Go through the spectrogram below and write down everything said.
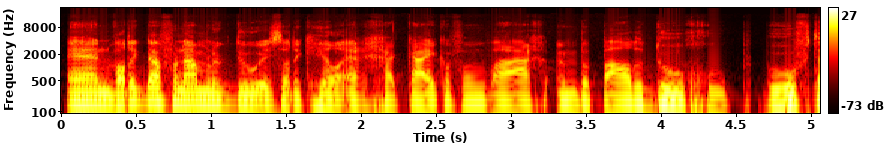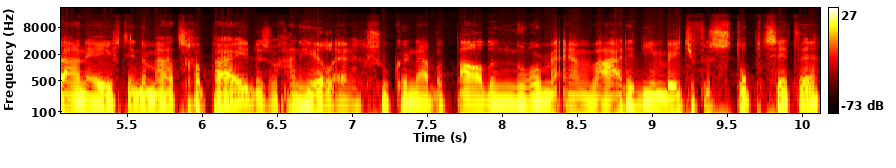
En wat ik daar voornamelijk doe, is dat ik heel erg ga kijken van waar een bepaalde doelgroep behoefte aan heeft in de maatschappij. Dus we gaan heel erg zoeken naar bepaalde normen en waarden die een beetje verstopt zitten.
